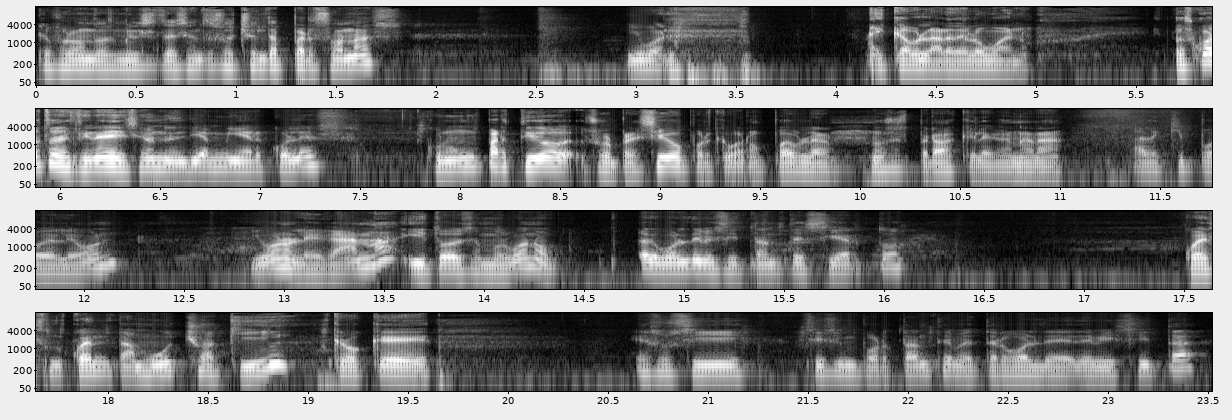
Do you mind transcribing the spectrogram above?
que fueron 2.780 personas. Y bueno, hay que hablar de lo bueno. Los cuartos de final hicieron el día miércoles con un partido sorpresivo porque, bueno, Puebla no se esperaba que le ganara al equipo de León. Y bueno, le gana y todos decimos, bueno, el gol de visitante es cierto. Pues cuenta mucho aquí. Creo que eso sí, sí es importante, meter gol de, de visita.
